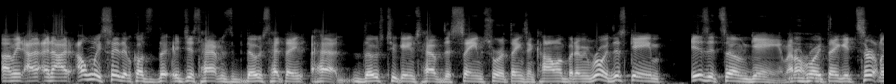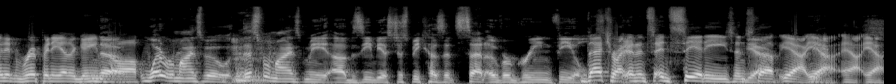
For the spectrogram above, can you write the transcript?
I mean, I, and I only say that because it just happens those had they had those two games have the same sort of things in common. But I mean, really, this game is its own game. I don't really think it certainly didn't rip any other games Mm-hmm. no, off. what reminds me, this reminds me of Xevious just because it's set over green fields. That's right, too. and it's in cities and Yeah. stuff. Yeah, yeah, yeah, yeah.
